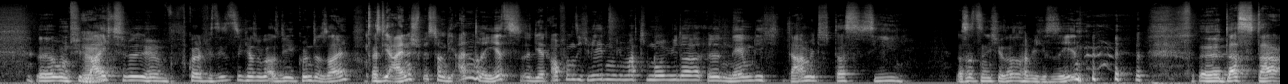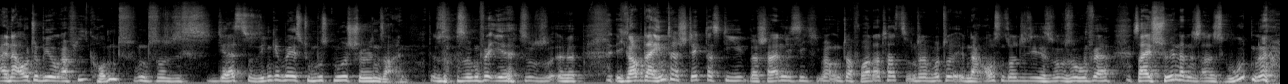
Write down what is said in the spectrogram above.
äh, und vielleicht äh, qualifiziert sich ja sogar, also die könnte sein. Also die eine Schwester und die andere jetzt, die hat auch von sich reden gemacht, neu wieder, äh, nämlich damit, dass sie das hat sie nicht gesagt, das habe ich gesehen, äh, dass da eine Autobiografie kommt und so, der ist so sinngemäß, du musst nur schön sein. Das ist ungefähr ihr, so, äh, ich glaube, dahinter steckt, dass die wahrscheinlich sich immer unterfordert hat, unter dem Motto, nach außen sollte die so, so ungefähr, sei schön, dann ist alles gut. Ne?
